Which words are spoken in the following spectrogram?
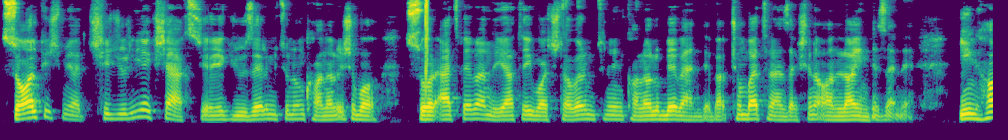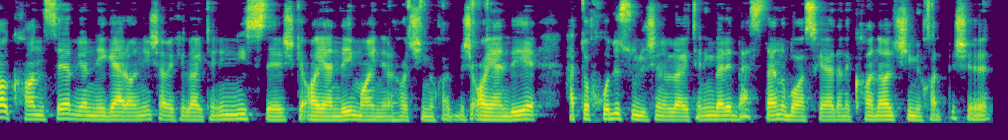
سوال پیش میاد چجوری یک شخص یا یک user می‌تونه اون کانالش رو با سرعت ببنده یا حتی watchtower می‌تونه این کانال رو ببنده چون باید transaction on-chain بزنه. اینها concern یا نگرانی شبکه Lightning نیستش که آینده miner ها چی می‌خواد بشه. آینده حتی خود solution Lightning برای بستن و باز کردن کانال چی می‌خواد بشه؟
